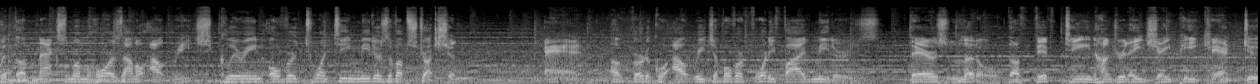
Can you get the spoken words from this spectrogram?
With the maximum horizontal outreach, clearing over 20 meters of obstruction, and a vertical outreach of over 45 meters. There's little the 1500 AJP can't do.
